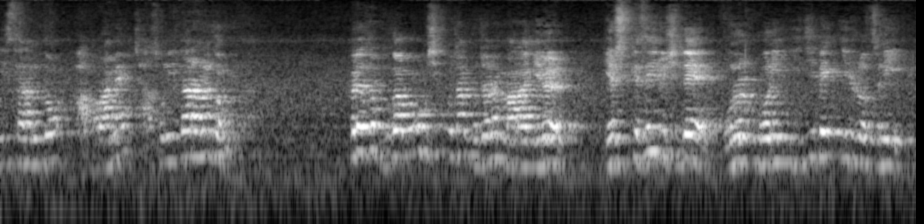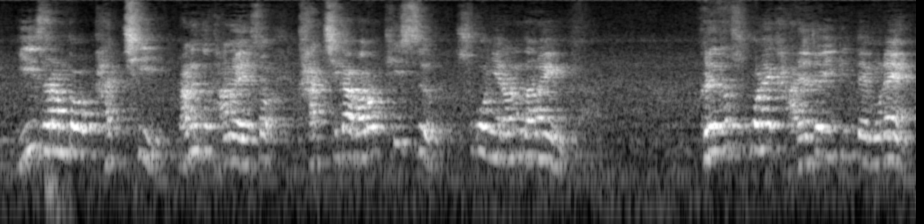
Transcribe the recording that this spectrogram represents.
이 사람도 아브라함의 자손이다라는 겁니다. 그래서 누가복음 19장 9절은 말하기를 예수께서 이르시되 오늘 구원이 이 집에 이르렀으니 이 사람도 같이라는 그 단어에서 같이가 바로 티스 수건이라는 단어입니다. 그래서 수건에 가려져 있기 때문에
